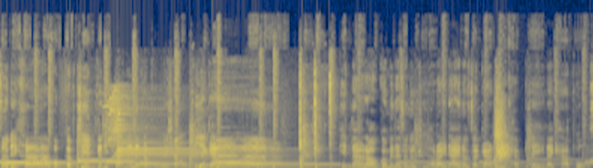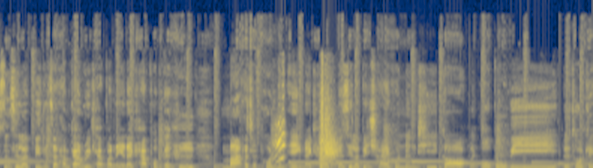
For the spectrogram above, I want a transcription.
สวัสดีครับ พบกับเจมส์กันอีกครั้งหนึงนะครับ ผมในช่องเพียกา นหน้าเราก็ไม่น่าจะนึกถึงอะไรได้นอกจากการรีแคปเพลงนะครับผมซึ่งศิลปินที่จะทำการรีแคปวันนี้นะครับผมก็คือมาร์ครัชพลนั่นเองนะครับเป็นศิลปินชายคนหนึ่งที่ก็เหมือนโอปวีหรือโทนคล้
